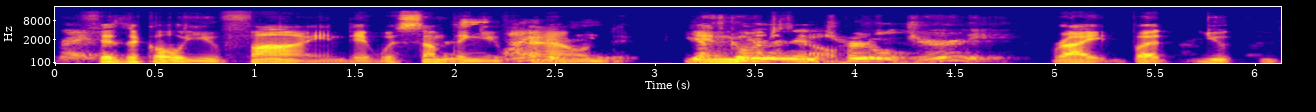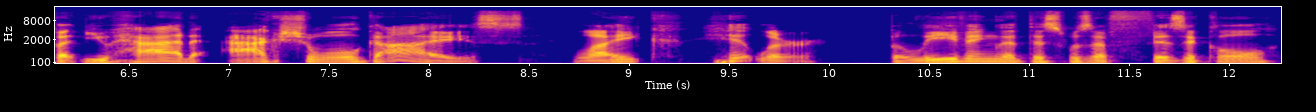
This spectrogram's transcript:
right. physical you find. It was something you found you. You have to go on an internal journey. right, but you but you had actual guys like Hitler believing that this was a physical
